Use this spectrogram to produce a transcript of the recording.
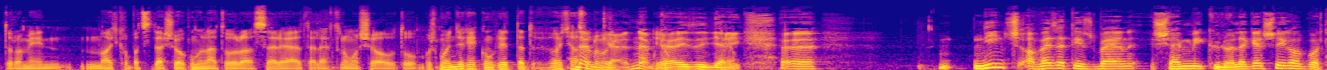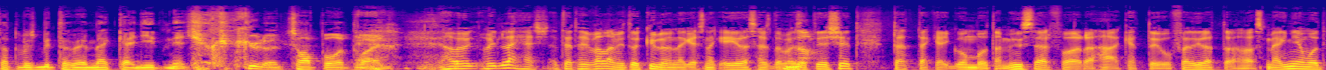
tudom én, nagy kapacitású akkumulátorral szerelt elektromos autó. Most mondjak egy konkrét, tehát, vagy nem kell, hogy... nem jó. kell, ez így elég. Nincs a vezetésben semmi különlegesség, akkor tehát most mit tudom, hogy meg kell nyitni egy külön csapot, vagy... Hogy, hogy lehess, tehát hogy valamitől különlegesnek érezhessd a vezetését, Na. tettek egy gombot a műszerfalra, H2O felirattal, ha azt megnyomod,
